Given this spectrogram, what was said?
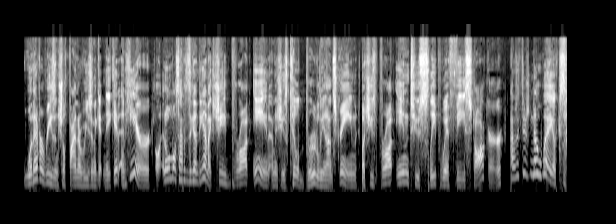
whatever reason, she'll find a reason to get naked. And here, oh, it almost happens again at the end. Like she brought in, I mean, she's killed brutally on screen, but she's brought in to sleep with the stalker. I was like, there's no way. Because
